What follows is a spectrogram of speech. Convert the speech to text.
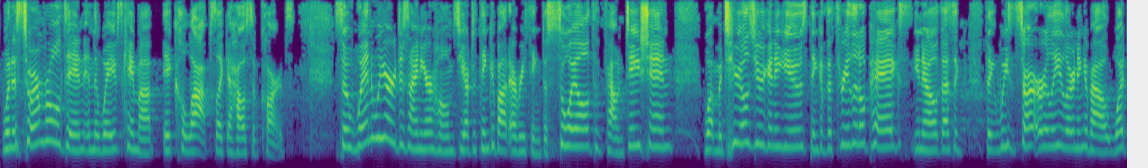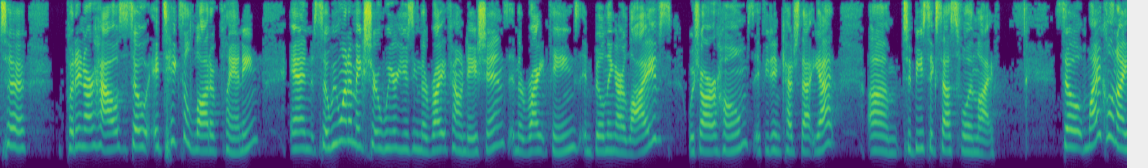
When a storm rolled in and the waves came up, it collapsed like a house of cards. So when we are designing our homes, you have to think about everything the soil, the foundation, what materials you're going to use. Think of the three little pigs. You know, that's a, we start early learning about what to put in our house. So it takes a lot of planning. And so we want to make sure we're using the right foundations and the right things in building our lives, which are our homes, if you didn't catch that yet, um, to be successful in life. So Michael and I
